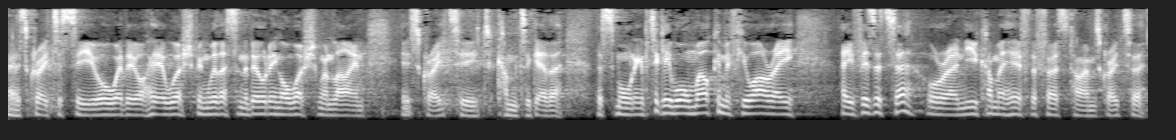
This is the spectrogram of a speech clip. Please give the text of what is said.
It's great to see you all, whether you're here worshipping with us in the building or worshipping online. It's great to, to come together this morning. A particularly warm welcome if you are a, a visitor or a newcomer here for the first time. It's great to,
